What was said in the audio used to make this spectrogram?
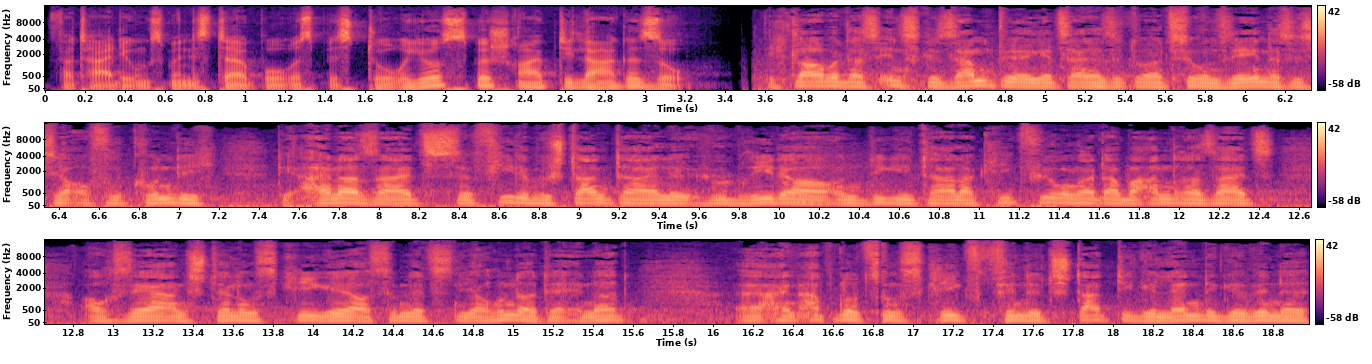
Verteidigungsminister Boris Pistorius beschreibt die Lage so. Ich glaube, dass insgesamt wir jetzt eine Situation sehen, das ist ja offenkundig, die einerseits viele Bestandteile hybrider und digitaler Kriegführung hat, aber andererseits auch sehr an Stellungskriege aus dem letzten Jahrhundert erinnert. Äh, ein Abnutzungskrieg findet statt, die Geländegewinne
